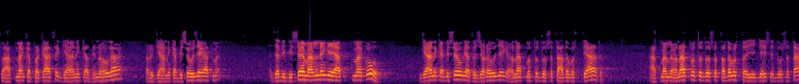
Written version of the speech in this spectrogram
तो आत्मा का प्रकाश ज्ञान के अधीन होगा और ज्ञान का विषय हो जाएगा आत्मा। यदि विषय मान लेंगे आत्मा को, ज्ञान का विषय हो गया तो जड़ हो जाएगा। अनात्म तो दोष तादवस्थ्यात आत्मा में अनात्म तो दोष तदवस्थ ये जैसे दोष था,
